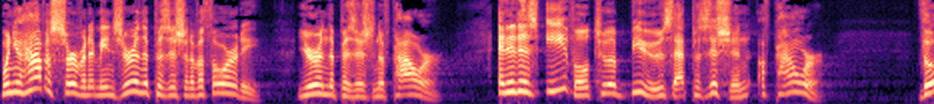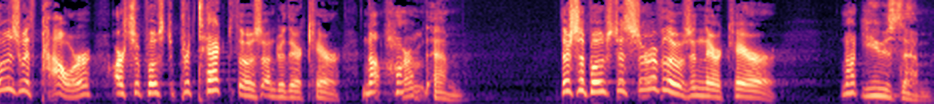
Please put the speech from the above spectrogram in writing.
When you have a servant, it means you're in the position of authority. You're in the position of power. And it is evil to abuse that position of power. Those with power are supposed to protect those under their care, not harm them. They're supposed to serve those in their care, not use them.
